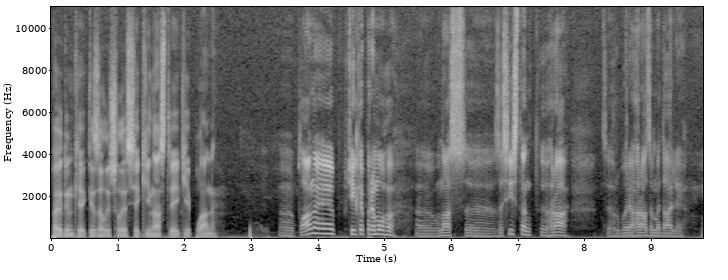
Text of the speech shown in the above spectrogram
поєдинки, які залишились, який настрій, які плани? Е, Плани тільки перемога. Е, У нас з асістент гра. Це, грубо говоря, гра за медалі. І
